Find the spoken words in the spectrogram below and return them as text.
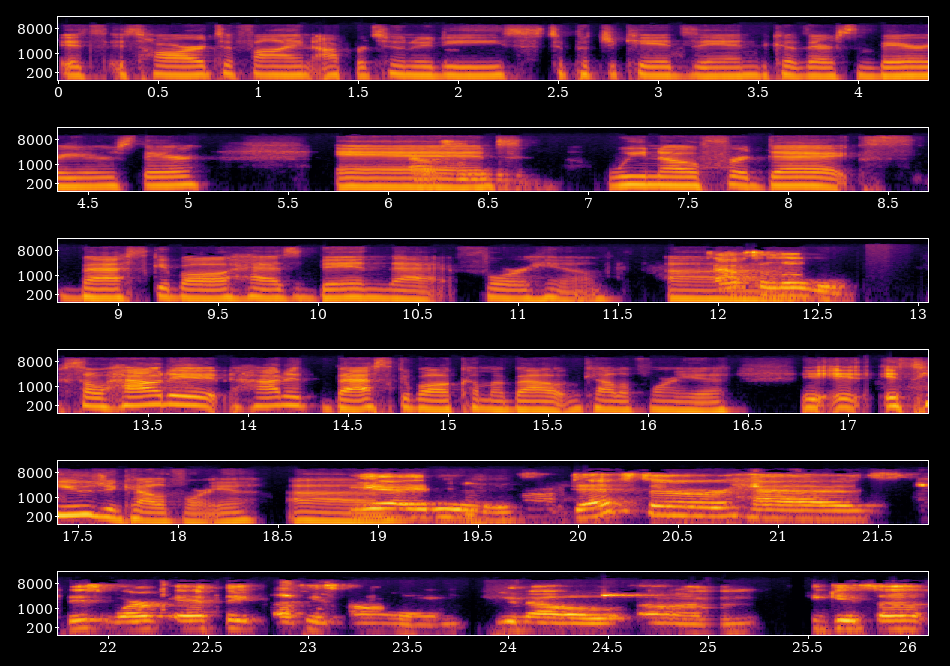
it's it's hard to find opportunities to put your kids in because there's some barriers there. And Absolutely. we know for Dex, basketball has been that for him. Uh, Absolutely so how did how did basketball come about in California? It, it, it's huge in California. Um, yeah, it is. Dexter has this work ethic of his own. You know, um, he gets up,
